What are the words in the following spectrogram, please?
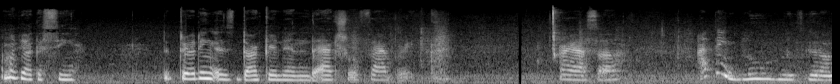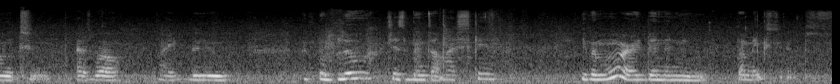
don't know if y'all can see. The threading is darker than the actual fabric. Alright, so I think blue looks good on me too, as well. Like the new, like the blue just brings out my skin even more than the nude. That makes sense.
